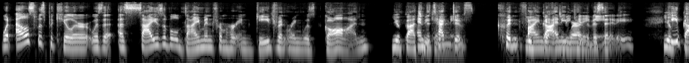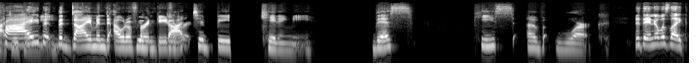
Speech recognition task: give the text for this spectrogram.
What else was peculiar was that a sizable diamond from her engagement ring was gone, You've got to and be kidding me. detectives couldn't find it got to be anywhere in the vicinity. You've he got to be pried me. the diamond out of her engagement ring. You've engagement got ring. to be kidding me. This piece of work. Nathaniel was like,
